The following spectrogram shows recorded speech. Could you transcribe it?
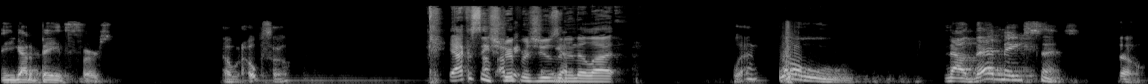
And you gotta bathe first. I would hope so. Yeah, I can see I- I mean- strippers using Yeah. it a lot. What? Whoa. Now that makes sense. No.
